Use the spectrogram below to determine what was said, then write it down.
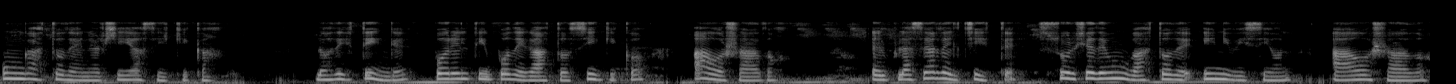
un gasto de energía psíquica. Los distingue por el tipo de gasto psíquico ahorrado. El placer del chiste surge de un gasto de inhibición ahorrado.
